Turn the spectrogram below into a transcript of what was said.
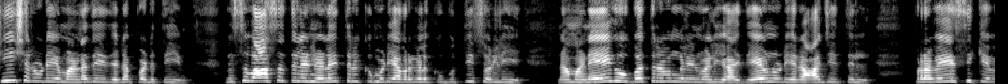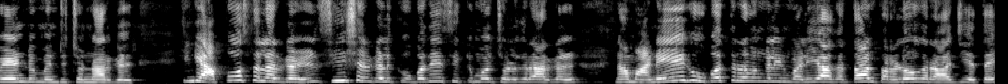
சீஷருடைய மனதை திடப்படுத்தி விசுவாசத்தில் நிலைத்திருக்கும்படி அவர்களுக்கு புத்தி சொல்லி நாம் அநேக உபத்திரவங்களின் வழியாய் தேவனுடைய ராஜ்யத்தில் பிரவேசிக்க வேண்டும் என்று சொன்னார்கள். இங்கே அப்போஸ்தலர்கள் சீஷர்களுக்கு உபதேசிக்கும் போது சொல்கிறார்கள் நாம் அநேக உபத்திரவங்களின் வழியாகத்தான் பரலோக ராஜ்யத்தை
